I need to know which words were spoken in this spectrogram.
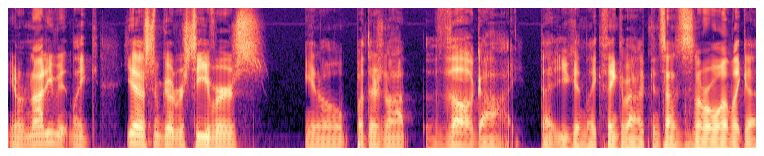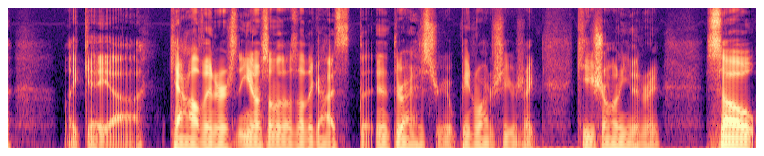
you know, not even like yeah, there's some good receivers, you know, but there's not the guy that you can like think about consensus number one, like a like a uh, Calvin or you know some of those other guys that, throughout history of being wide receivers, like Keyshawn even, right? So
